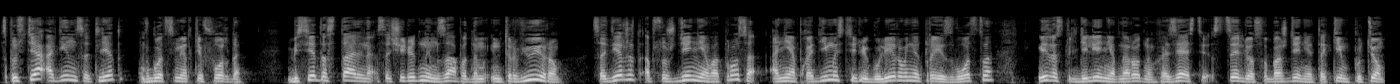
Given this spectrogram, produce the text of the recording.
Спустя 11 лет, в год смерти Форда, беседа Сталина с очередным западным интервьюером содержит обсуждение вопроса о необходимости регулирования производства и распределения в народном хозяйстве с целью освобождения таким путем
